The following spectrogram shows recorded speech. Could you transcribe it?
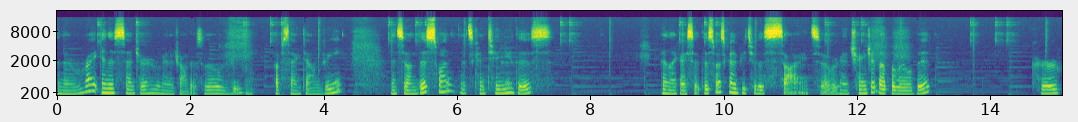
And then right in the center, we're going to draw this little V, upside down V. And so on this one, let's continue this. And like I said, this one's going to be to the side. So we're going to change it up a little bit. Curve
